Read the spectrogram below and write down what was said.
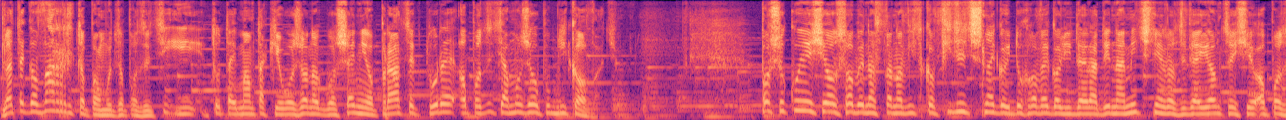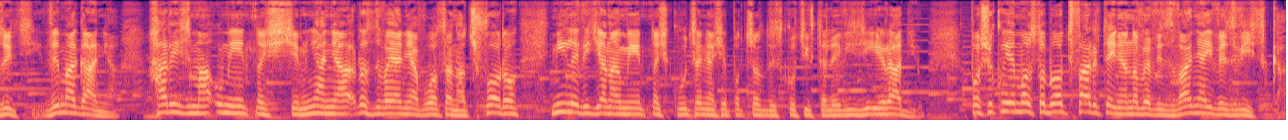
Dlatego warto pomóc opozycji i tutaj mam takie ułożone ogłoszenie o pracy, które opozycja może opublikować. Poszukuje się osoby na stanowisko fizycznego i duchowego lidera dynamicznie rozwijającej się opozycji. Wymagania: charyzma, umiejętność ściemniania, rozdwajania włosa na czworo, mile widziana umiejętność kłócenia się podczas dyskusji w telewizji i radiu. Poszukujemy osoby otwartej na nowe wyzwania i wyzwiska.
